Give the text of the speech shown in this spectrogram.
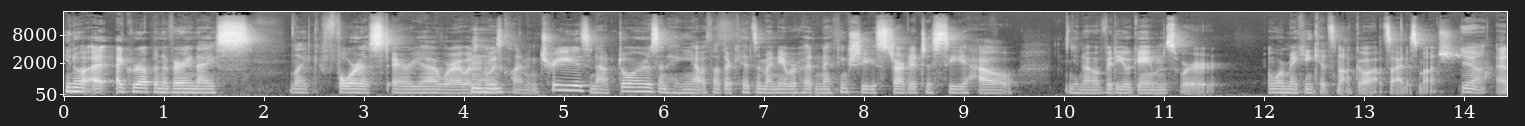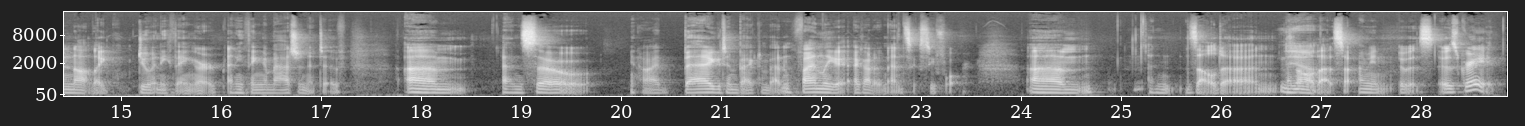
you know, I, I grew up in a very nice, like, forest area where I was always climbing trees and outdoors and hanging out with other kids in my neighborhood. And I think she started to see how, you know, video games were were making kids not go outside as much Yeah. and not like do anything or anything imaginative. Um, and so, you know, I begged and begged and begged, and finally I got an N64, um, and Zelda and, and Yeah. all that stuff. I mean, it was it was great.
